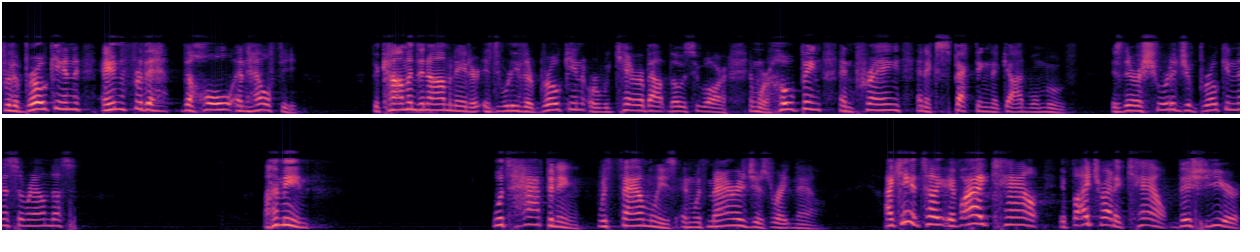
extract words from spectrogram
for the broken and for the, the whole and healthy. The common denominator is we're either broken or we care about those who are. And we're hoping and praying and expecting that God will move. Is there a shortage of brokenness around us? I mean, what's happening with families and with marriages right now? I can't tell you, if I count, if I try to count this year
